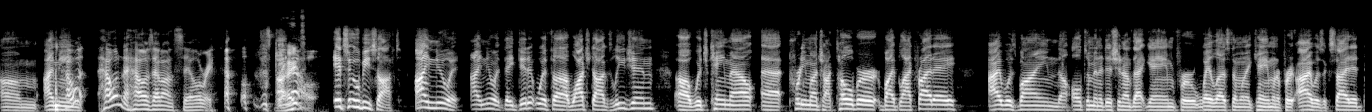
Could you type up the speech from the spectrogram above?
Um, I mean, how how in the hell is that on sale right now? Just right? Out. It's Ubisoft. I knew it. I knew it. They did it with uh, Watch Dogs Legion, uh, which came out at pretty much October by Black Friday. I was buying the Ultimate Edition of that game for way less than when it came when it first. I was excited.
